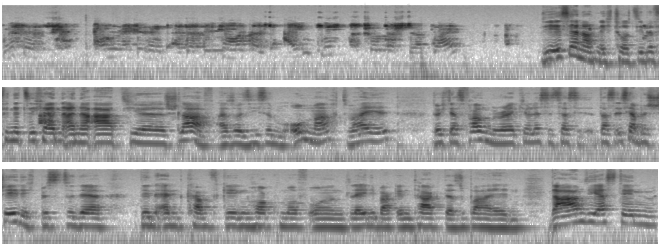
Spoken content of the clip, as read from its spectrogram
müsste das Power Miracle, also das Senti-Monster nicht eigentlich schon zerstört sein? Die ist ja noch nicht tot, sie befindet sich ja in einer Art hier Schlaf. Also sie ist im Ohnmacht, weil durch das Found Miraculous ist das, das ist ja beschädigt bis zu der den Endkampf gegen Hawkmoth und Ladybug in Tag der Superhelden. Da haben sie erst den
